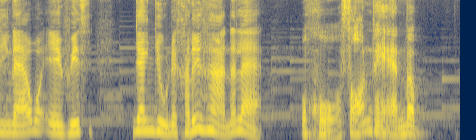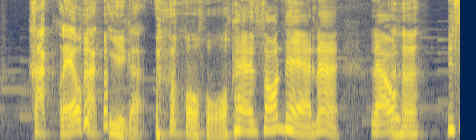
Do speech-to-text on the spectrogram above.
ริงๆแล้วว่าเอลวิสยังอยู่ในคฤหาสน์นั่นแหละ โอ้โห ซ้อนแผนแบบ หักแล้วหักอีกอะโอ้โหแผนซ้อนแผนน่ะ แล้วอ่าฮะทฤษ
